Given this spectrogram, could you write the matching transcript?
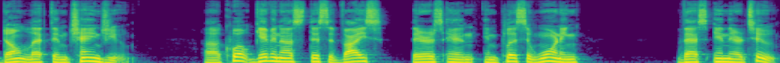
don't let them change you. Uh, quote, giving us this advice, there's an implicit warning that's in there too.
